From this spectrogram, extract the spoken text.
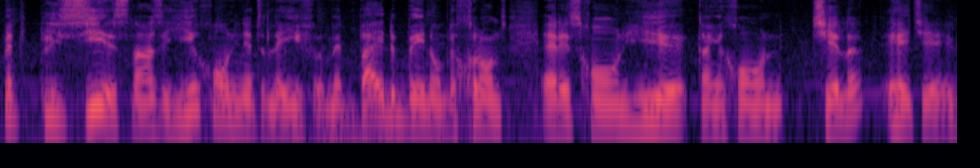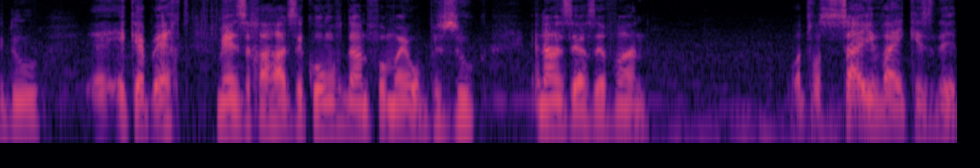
Met plezier staan ze hier gewoon in het leven, met beide benen op de grond. Er is gewoon, hier kan je gewoon chillen, weet je. Ik bedoel, eh, ik heb echt mensen gehad, ze komen dan voor mij op bezoek. En dan zeggen ze van, wat voor saaie wijk is dit?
